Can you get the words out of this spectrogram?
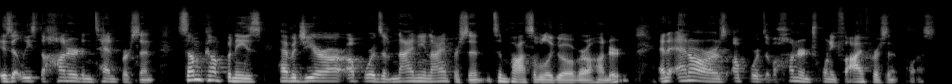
is at least 110%. Some companies have a GRR upwards of 99%. It's impossible to go over 100. And NRR is upwards of 125% plus.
